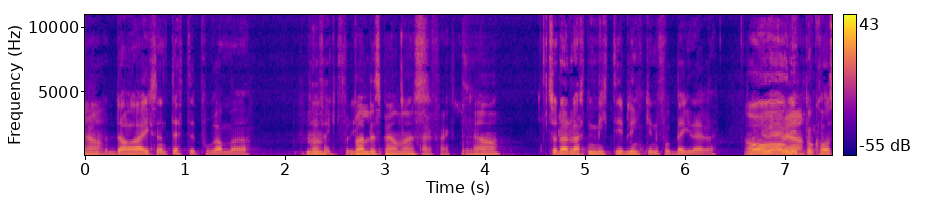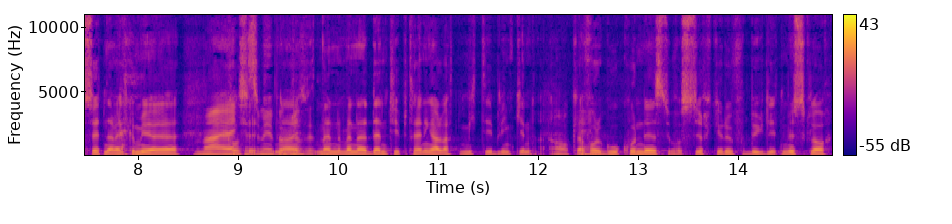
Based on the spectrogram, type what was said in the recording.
Ja. Da er ikke sant, dette programmet perfekt for dem. Veldig spennende. Perfekt. Ja. Så det hadde vært midt i blinken for begge dere. Åh, du er jo ja. litt på crossfiten. Jeg vet ikke hvor mye Nei, jeg er ikke så mye på nei, crossfiten. Men, men eh, den type trening hadde vært midt i blinken. Okay. Da får du god kondis, du får styrke, du får bygd litt muskler,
